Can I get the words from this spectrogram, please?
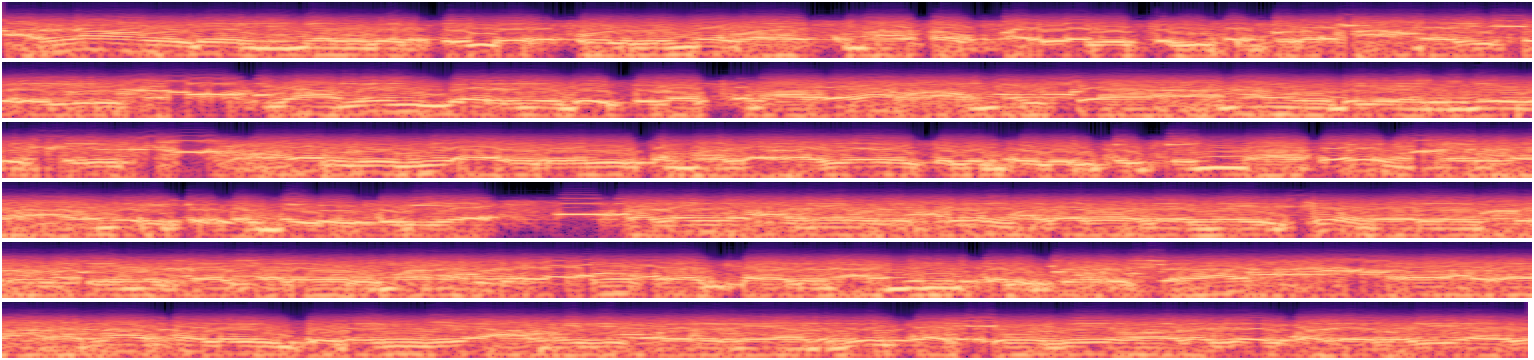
அண்ணாவுடைய நினைவிடத்தில் எப்பொழுதுமே வழக்கமாக மரியாதை செலுத்தப்படும் அந்த அடிப்படையில் இந்த அமைதி பேரணியுடைய துவக்கமாக அம்மா அண்ணாவுடைய நினைவிடத்தில் மலர் ரூபி அவர்களுக்கு மரியாதை செலுத்துவதற்கு பின்பாக நினைவு அலங்கரிக்கப்பட்டிருக்கக்கூடிய கலைஞர் நினைவிடத்தில் மலர் வளையம் வைத்து முதலமைச்சரும் திமுக தலைவருமான மு க ஸ்டாலின் அஞ்சலி செலுத்த அண்ணா சாலையில் தொடங்கிய அமைதி பேரணியானது தற்போது வலது சாலை வழியாக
